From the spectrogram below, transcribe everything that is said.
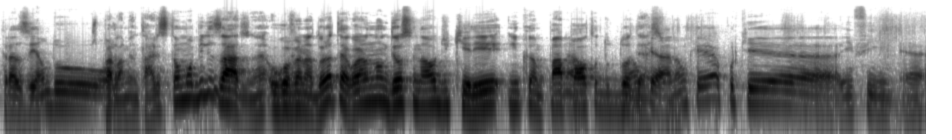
trazendo... Os parlamentares estão mobilizados, né? O governador até agora não deu sinal de querer encampar a pauta do duodécimo. Não quer, não quer porque, enfim... É,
